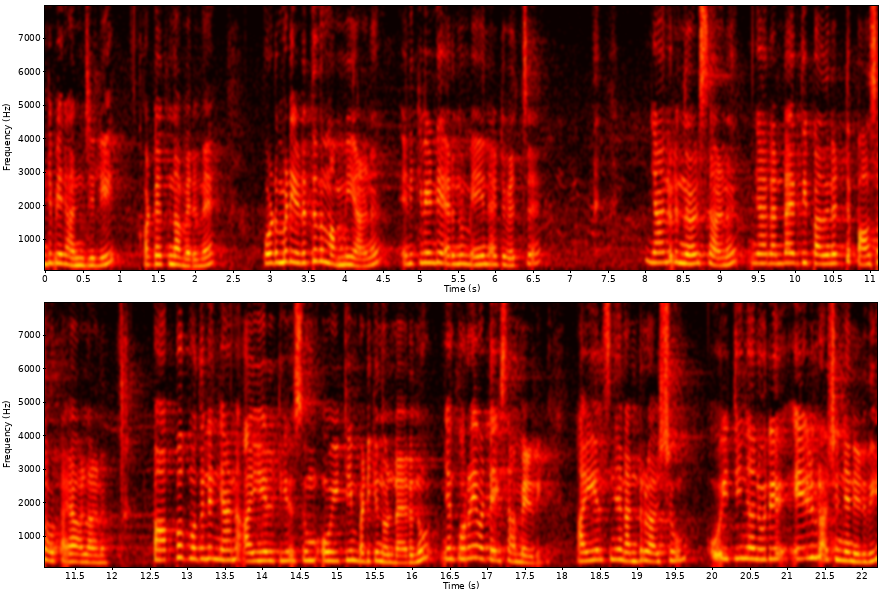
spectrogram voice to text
എന്റെ പേര് അഞ്ജലി കോട്ടയത്തു നിന്നാണ് വരുന്നത് ഉടമ്പടി എടുത്തത് മമ്മിയാണ്. എനിക്ക് വേണ്ടിയായിരുന്നു മെയിനായിട്ട് വെച്ച്. ഞാനൊരു നേഴ്സാണ് ഞാൻ രണ്ടായിരത്തി പതിനെട്ട് പാസ് ഔട്ടായ ആളാണ്. അപ്പോൾ അപ്പോൾ മുതൽ ഞാൻ ഐ എൽ ടി എസും ഒ ഇ ടിയും പഠിക്കുന്നുണ്ടായിരുന്നു. ഞാൻ കുറേ വട്ടം എക്സാം എഴുതി. ഐ എൽസ് ഞാൻ രണ്ട് പ്രാവശ്യവും ഒ ഇ ടി ഞാൻ ഒരു ഏഴ് പ്രാവശ്യം ഞാൻ എഴുതി.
